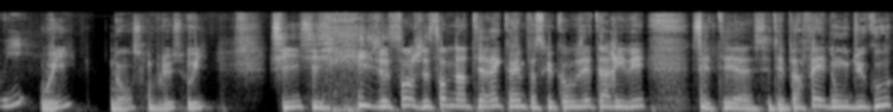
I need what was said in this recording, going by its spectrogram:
Oui. Oui? Non, sans plus, oui. Si, si, si, je sens, je sens de l'intérêt quand même parce que quand vous êtes arrivé, c'était, euh, c'était parfait. donc du coup,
